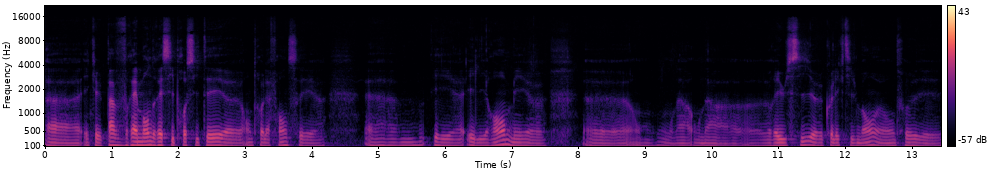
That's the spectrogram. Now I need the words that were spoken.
et qu'il n'y avait pas vraiment de réciprocité entre la France et, et, l'Iran, mais euh, on, a, on, a, réussi euh, collectivement euh, entre les,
